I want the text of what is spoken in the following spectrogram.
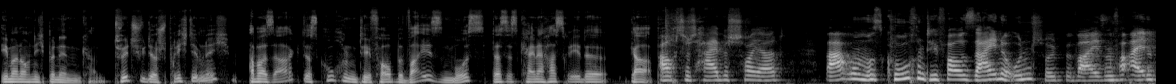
immer noch nicht benennen kann. Twitch widerspricht dem nicht, aber sagt, dass KuchenTV beweisen muss, dass es keine Hassrede gab. Auch total bescheuert. Warum muss KuchenTV seine Unschuld beweisen? Vor allem,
